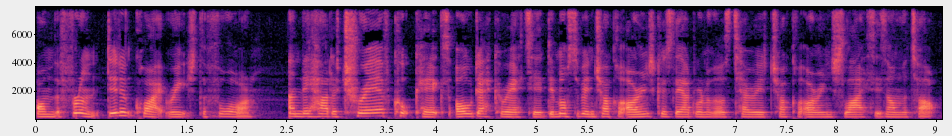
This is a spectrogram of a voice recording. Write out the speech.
on the front didn't quite reach the floor and they had a tray of cupcakes all decorated. They must have been chocolate orange because they had one of those Terry chocolate orange slices on the top.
